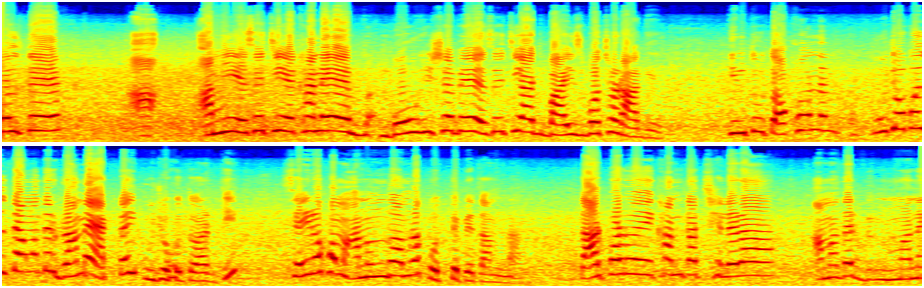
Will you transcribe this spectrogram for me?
বলতে আমি এসেছি এখানে বউ হিসেবে এসেছি আজ বাইশ বছর আগে। কিন্তু তখন পুজো বলতে আমাদের গ্রামে একটাই পুজো হতো আর কি। সেই রকম আনন্দ আমরা করতে পেতাম না। তারপরও এখানকার ছেলেরা আমাদের মানে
